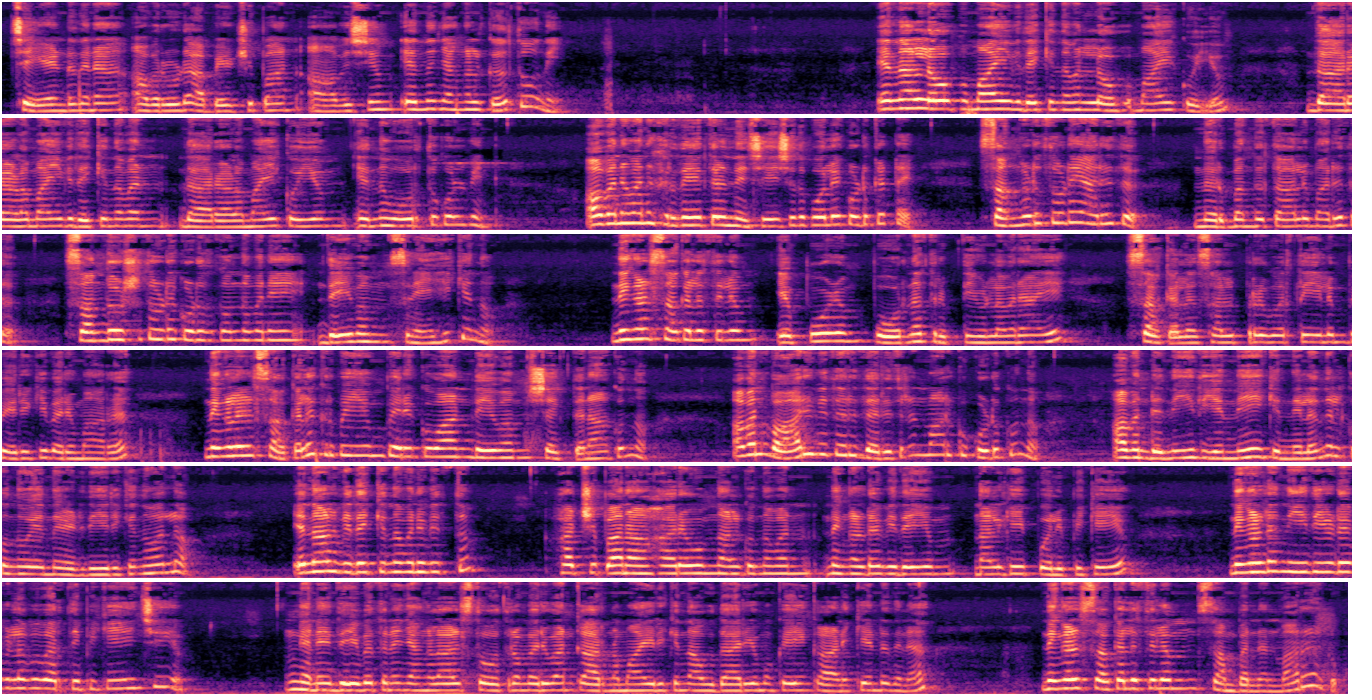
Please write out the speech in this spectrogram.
ചെയ്യേണ്ടതിന് അവരോട് അപേക്ഷിപ്പാൻ ആവശ്യം എന്ന് ഞങ്ങൾക്ക് തോന്നി. എന്നാൽ ലോഭമായി വിതയ്ക്കുന്നവൻ ലോഭമായി കൊയ്യും. ധാരാളമായി വിതയ്ക്കുന്നവൻ ധാരാളമായി കൊയ്യും എന്ന് ഓർത്തുകൊള്ളുവിൻ. അവനവൻ ഹൃദയത്തിൽ നിശ്ചയിച്ചതുപോലെ കൊടുക്കട്ടെ. സങ്കടത്തോടെ അരുത്. നിർബന്ധത്താലും അരുത്. സന്തോഷത്തോടെ കൊടുക്കുന്നവനെ ദൈവം സ്നേഹിക്കുന്നു. നിങ്ങൾ സകലത്തിലും എപ്പോഴും പൂർണ തൃപ്തിയുള്ളവരായി സകല സൽപ്രവൃത്തിയിലും പെരുകി വരുമാറ്. നിങ്ങളിൽ സകല കൃപയും പെരുക്കുവാൻ ദൈവം ശക്തനാക്കുന്നു അവൻ വാരി വിതറി ദരിദ്രന്മാർക്ക് കൊടുക്കുന്നു. അവന്റെ നീതി എന്നേക്കും നിലനിൽക്കുന്നു എന്ന് എഴുതിയിരിക്കുന്നുവല്ലോ. എന്നാൽ വിതയ്ക്കുന്നവന് വിത്തും ഭക്ഷിപ്പാൻ ആഹാരവും നൽകുന്നവൻ നിങ്ങളുടെ വിതയും നൽകി പൊലിപ്പിക്കുകയും നിങ്ങളുടെ നീതിയുടെ വിളവ് വർദ്ധിപ്പിക്കുകയും ചെയ്യും. ഇങ്ങനെ ദൈവത്തിന് ഞങ്ങളാൽ സ്തോത്രം വരുവാൻ കാരണമായിരിക്കുന്ന ഔദാര്യമൊക്കെയും കാണിക്കേണ്ടതിന് നിങ്ങൾ സകലത്തിലും സമ്പന്നന്മാരാകും.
